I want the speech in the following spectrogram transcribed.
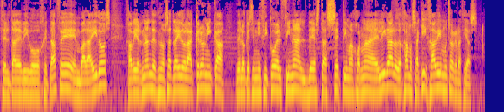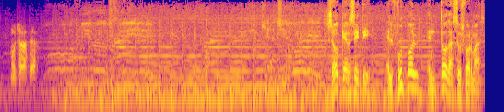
Celta de Vigo Getafe en Balaídos. Javi Hernández nos ha traído la crónica de lo que significó el final de esta séptima jornada de liga. Lo dejamos aquí, Javi, muchas gracias. Muchas gracias. Soccer City, el fútbol en todas sus formas.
